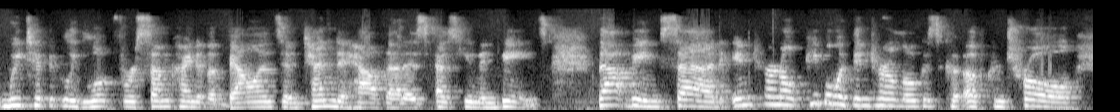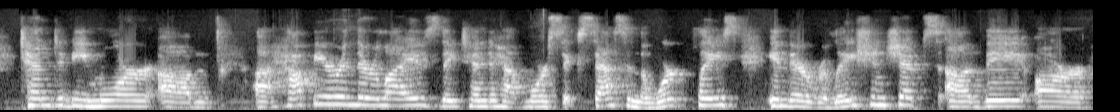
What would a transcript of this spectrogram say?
we typically look for some kind of a balance and tend to have that as, as human beings. That being said, internal people with internal locus of control tend to be more um, uh, happier in their lives. They tend to have more success in the workplace, in their relationships. Uh, they are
